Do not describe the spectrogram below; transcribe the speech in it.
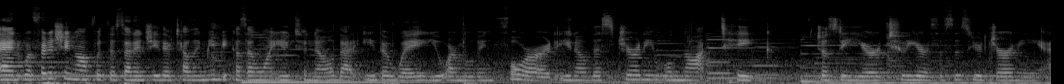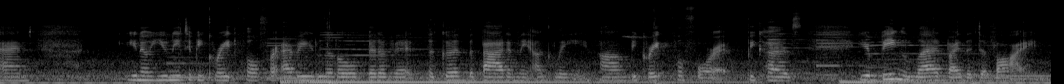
and we're finishing off with this energy they're telling me because I want you to know that either way you are moving forward. You know, this journey will not take just a year, two years. This is your journey, and you know you need to be grateful for every little bit of it the good the bad and the ugly um, be grateful for it because you're being led by the divine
